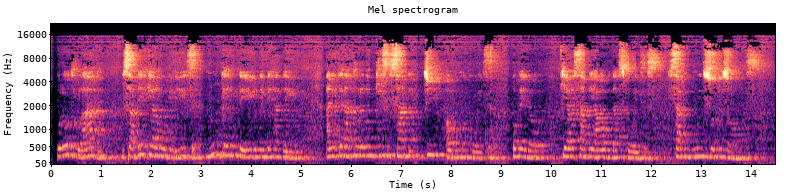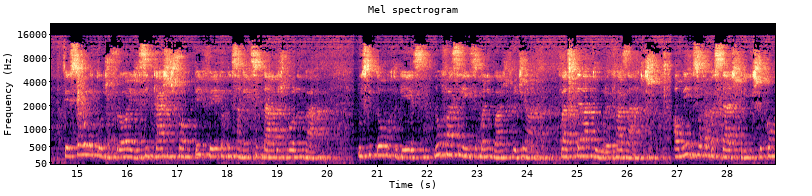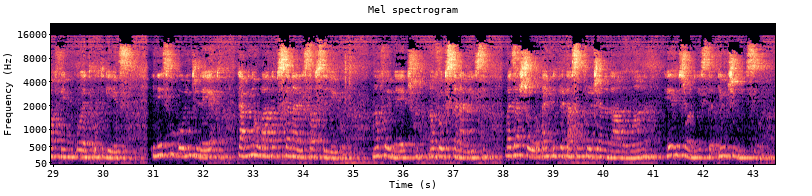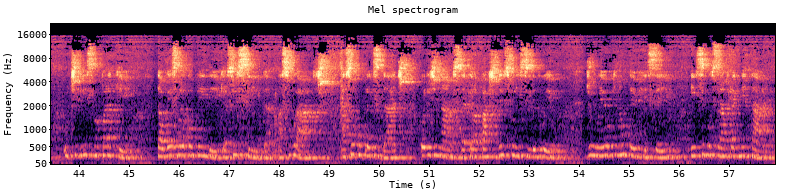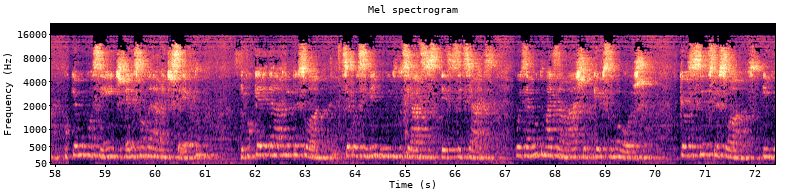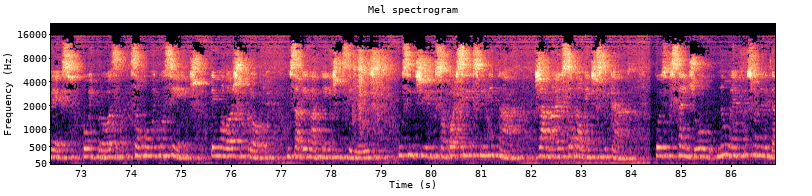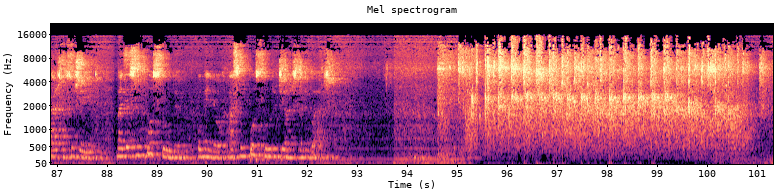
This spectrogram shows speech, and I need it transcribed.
Por outro lado, o saber que ela mobiliza nunca é inteiro nem derradeiro. A literatura não diz que sabe de alguma coisa, ou melhor, que ela sabe algo das coisas, que sabe muito sobre os homens. Pessoa leitor de Freud se encaixa de forma perfeita ao pensamento citado de Roland. O escritor português não faz ciência com a linguagem freudiana, faz literatura, faz arte. Aumenta sua capacidade crítica, como afirma o poeta português, e nesse fulgor indireto caminha ao lado do psicanalista austríaco. Não foi médico, não foi psicanalista, mas achou a interpretação freudiana da alma humana reducionista e utilíssima. Utilíssima para quê? Talvez para compreender que a sua escrita, a sua arte, a sua complexidade originaram-se daquela parte desconhecida do eu, de um eu que não teve receio em se mostrar fragmentário, porque o inconsciente era espontaneamente certo e porque a literatura pessoana se aproxima muito dos hiatos existenciais, pois é muito mais dramática do que epistemológica. Porque os escritos pessoanos, em verso ou em prosa, são como o inconsciente, têm uma lógica própria, um saber latente, misterioso, um sentido que só pode ser experimentado, jamais totalmente explicado. Pois o que está em jogo não é a funcionalidade do sujeito, mas a sua postura, ou melhor, a sua impostura diante da linguagem.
